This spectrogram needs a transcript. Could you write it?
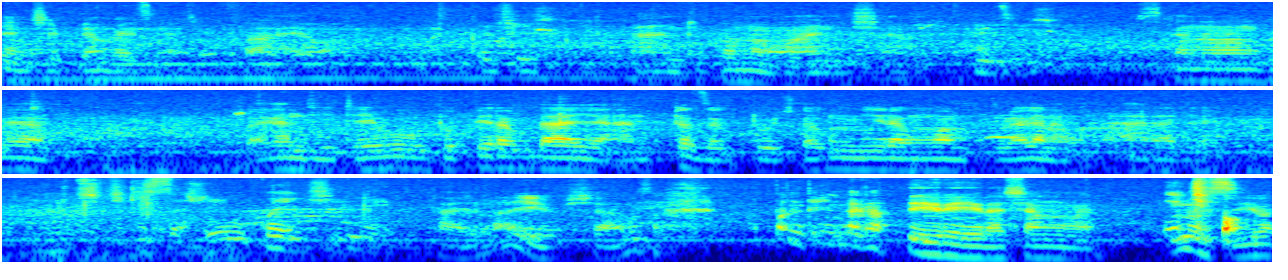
relationship yangu haisina chifaya handu pamahwanisha musikana wangu ya zvakandiita iwo utopera kudai handikutadza kutotya kumira kumwa mvura kana kuhara chityisa zvenyu kwaichina life shamsa apa ndii ndakaperera shamwari unoziva?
